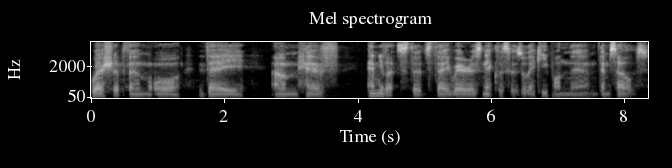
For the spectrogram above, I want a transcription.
worship them or they um, have amulets that they wear as necklaces or they keep on them, themselves,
